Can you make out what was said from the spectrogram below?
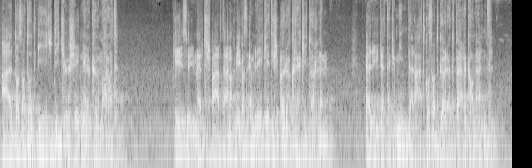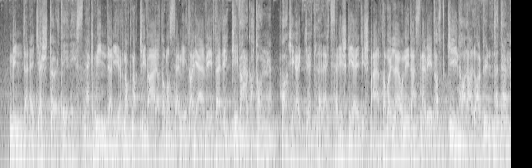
Áldozatod így dicsőség nélkül marad. Készülj, mert Spártának még az emlékét is örökre kitörlöm. Elégetek minden átkozott görög pergament. Minden egyes történésznek, minden írnoknak kiváljatom a szemét, a nyelvét pedig kivágatom. Aki egyetlen egyszer is kiejti Spárta vagy Leonidas nevét, azt kínhalállal büntetem.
